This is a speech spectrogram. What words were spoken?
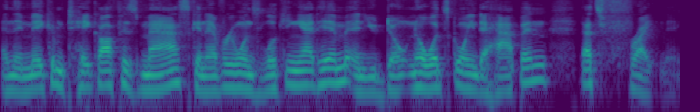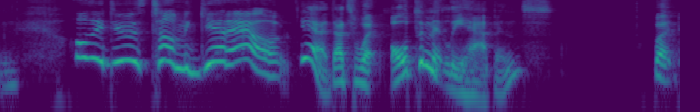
and they make him take off his mask and everyone's looking at him and you don't know what's going to happen, that's frightening. All they do is tell him to get out. Yeah, that's what ultimately happens. But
